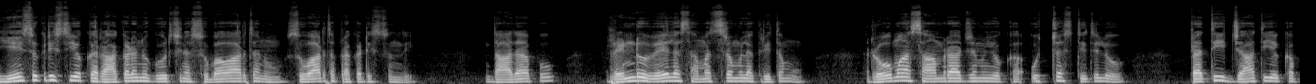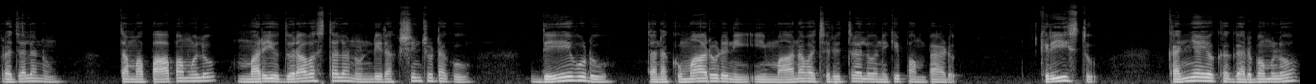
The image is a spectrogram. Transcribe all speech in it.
యేసుక్రీస్తు యొక్క రాకడను గూర్చిన శుభవార్తను సువార్త ప్రకటిస్తుంది. దాదాపు రెండు వేల సంవత్సరముల క్రితము రోమా సామ్రాజ్యం యొక్క ఉచ్చ స్థితిలో ప్రతి జాతి యొక్క ప్రజలను తమ పాపములు మరియు దురవస్థల నుండి రక్షించుటకు దేవుడు తన కుమారుడిని ఈ మానవ చరిత్రలోనికి పంపాడు. క్రీస్తు కన్య యొక్క గర్భములో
